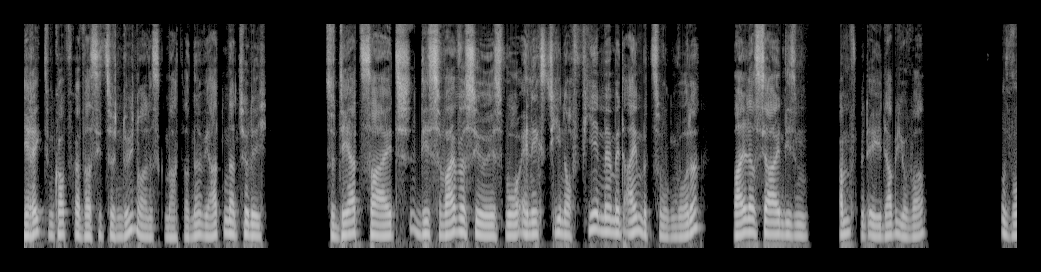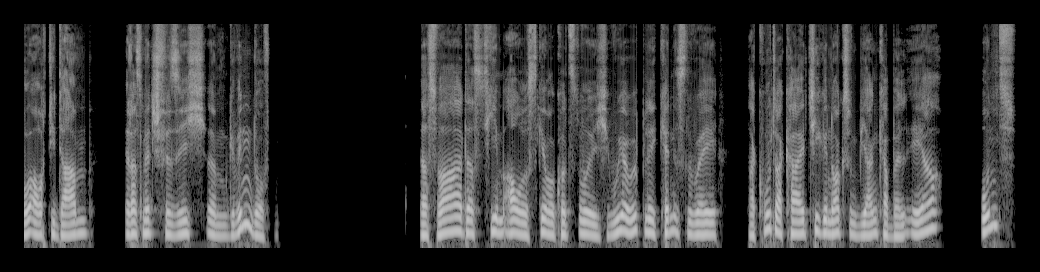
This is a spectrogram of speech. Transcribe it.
direkt im Kopf gehabt, was sie zwischendurch noch alles gemacht hat. Ne? Wir hatten natürlich zu der Zeit die Survivor Series, wo NXT noch viel mehr mit einbezogen wurde, weil das ja in diesem Kampf mit AEW war. Und wo auch die Damen ja das Match für sich ähm, gewinnen durften. Das war das Team aus. Gehen wir kurz durch. Rhea Ripley, Candice LeRae, Dakota Kai, Tegan Nox und Bianca Belair. Und,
